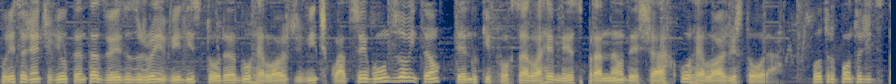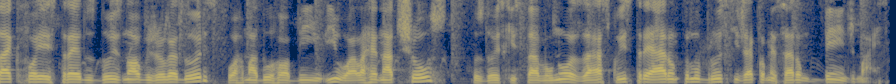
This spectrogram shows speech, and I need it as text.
Por isso a gente viu tantas vezes o Joinville estourando o relógio de 24 segundos ou então tendo que forçar o arremesso para não deixar o relógio estourar. Outro ponto de destaque foi a estreia dos dois novos jogadores, o armador Robinho e o ala Renato Shows. Os dois que estavam no Osasco estrearam pelo Brusque já começaram bem demais.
